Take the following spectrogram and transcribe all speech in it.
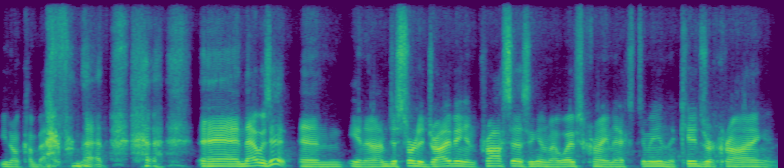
you don't come back from that. and that was it. And, you know, I'm just sort of driving and processing, and my wife's crying next to me, and the kids are crying. And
